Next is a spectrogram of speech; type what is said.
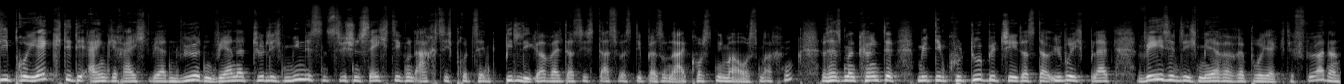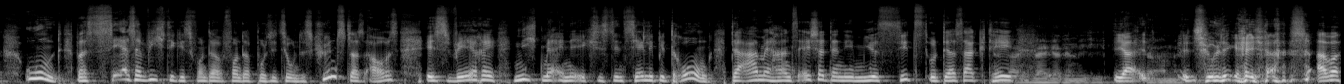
Die Projekte, die eingereicht werden würden, wären natürlich mindestens zwischen 60 und 80 Prozent billiger, weil das ist das, was die Personalkosten immer ausmachen. Das heißt, man könnte mit dem Kulturbudget, das da übrig bleibt, wesentlich mehrere Projekte fördern. Und was sehr, sehr wichtig ist von der, von der Position des Künstlers aus, es wäre nicht mehr eine existenzielle Bedrohung. Der arme Hans Escher, der neben mir sitzt und der sagt, hey, ich weigere mich, ich ja, entschuldige, ja, aber,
